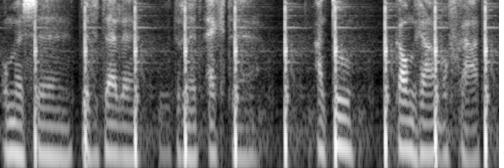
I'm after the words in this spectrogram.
om eens te vertellen hoe het er in het echt aan toe kan gaan of gaat.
